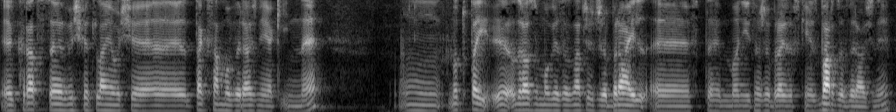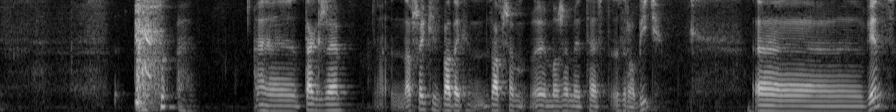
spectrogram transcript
e, kratce wyświetlają się e, tak samo wyraźnie jak inne. Mm, no tutaj od razu mogę zaznaczyć, że Braille w tym monitorze brailleowskim jest bardzo wyraźny. Także na wszelki wypadek zawsze możemy test zrobić. Eee, więc,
